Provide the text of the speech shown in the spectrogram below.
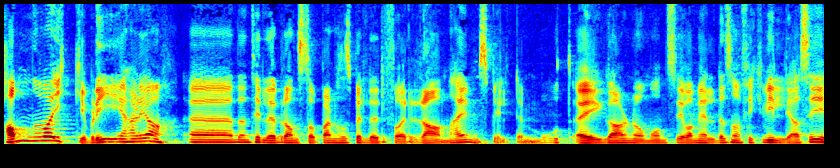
Han var ikke blid i helga. Eh, den tidligere brannstopperen som spiller for Ranheim, spilte mot Øygarden og Mons Ivar Mjelde, som fikk vilja si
